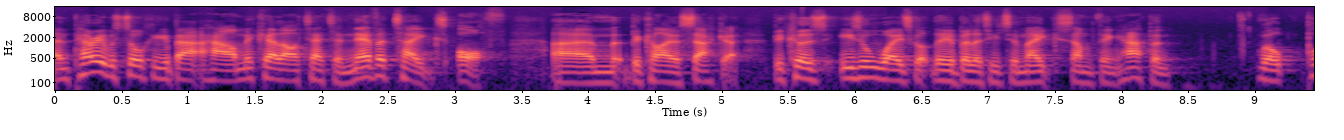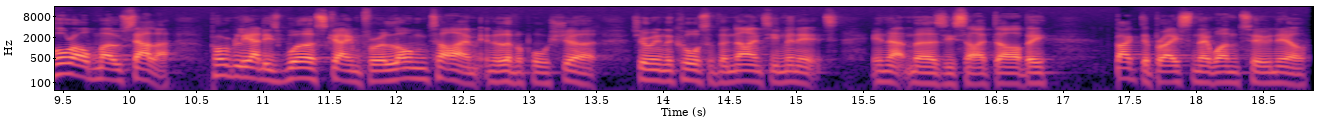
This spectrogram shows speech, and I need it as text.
And Perry was talking about how Mikel Arteta never takes off um, Bukayo Saka because he's always got the ability to make something happen. Well, poor old Mo Salah probably had his worst game for a long time in a Liverpool shirt during the course of the 90 minutes in that Merseyside derby. Bagged a brace and they won 2 0.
